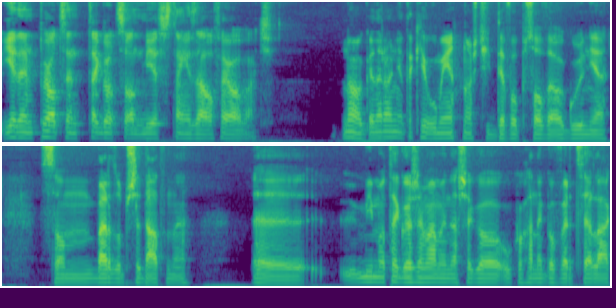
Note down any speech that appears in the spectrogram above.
1% tego, co on mi jest w stanie zaoferować. No, generalnie takie umiejętności DevOpsowe ogólnie są bardzo przydatne. E, Mimo tego, że mamy naszego ukochanego Wercela,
